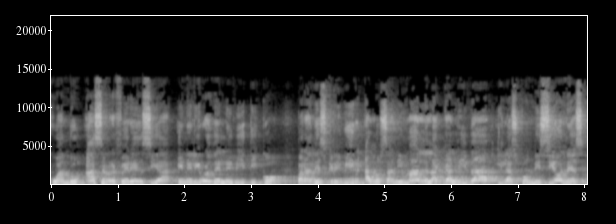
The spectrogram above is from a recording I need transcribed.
cuando hace referencia en el libro de Levítico para describir a los animales, la calidad y las condiciones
